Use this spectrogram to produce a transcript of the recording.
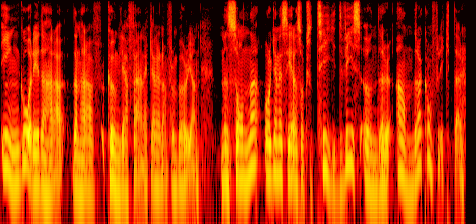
ingår i den här, den här kungliga fäneken redan från början. Men sådana organiseras också tidvis under andra konflikter.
